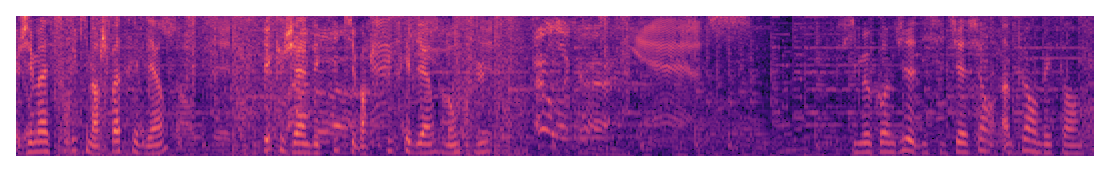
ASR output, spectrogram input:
J'ai ma souris qui marche pas très bien. Ce qui fait que j'ai un déclic qui marche plus très bien non plus. Ce qui me conduit à des situations un peu embêtantes.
